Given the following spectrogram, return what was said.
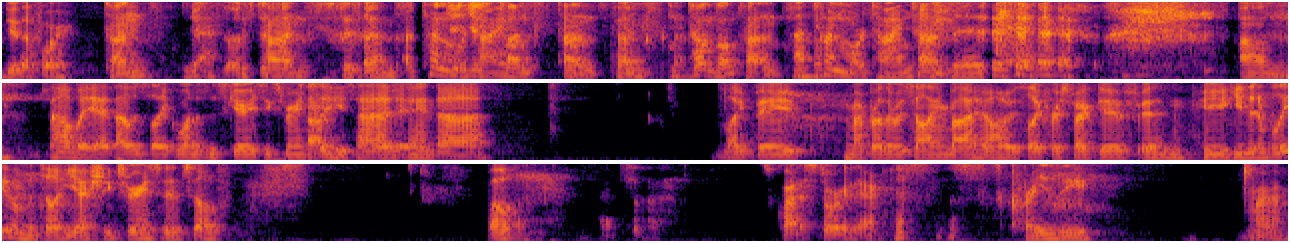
do that for tons. yeah just, just, just tons. tons just tons A ton more Just, times. tons, tons, Tons. tons, tons on tons. A ton more times. Tons. That's it. um oh but yeah that was like one of the scariest experiences that he's had and uh like they my brother was telling about how his like perspective and he he didn't believe him until he actually experienced it himself Whoa, that's a, it's quite a story there. That's, that's crazy. Uh,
